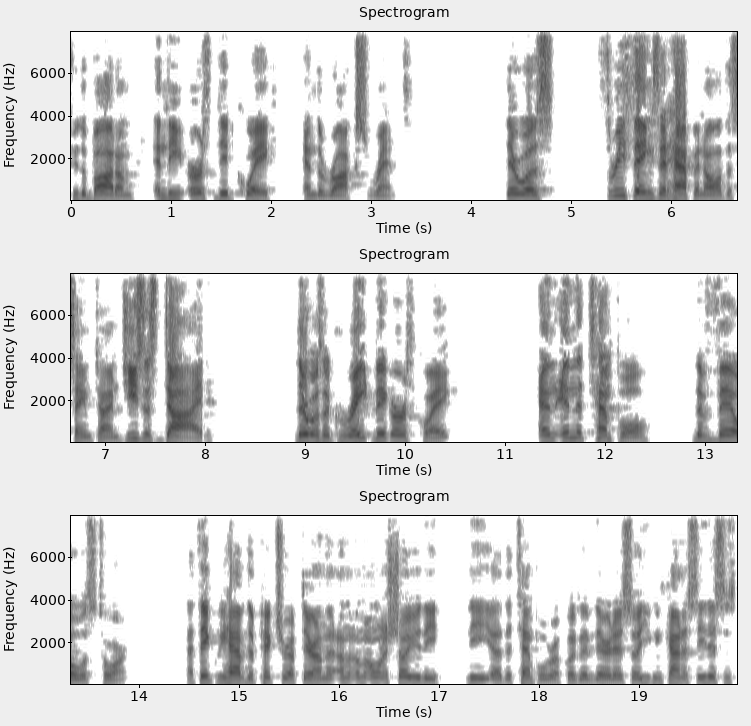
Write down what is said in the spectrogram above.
to the bottom, and the earth did quake, and the rocks rent. there was three things that happened all at the same time. Jesus died. There was a great big earthquake. And in the temple, the veil was torn. I think we have the picture up there on the, I want to show you the, the, uh, the temple real quickly. There it is. So you can kind of see this is,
